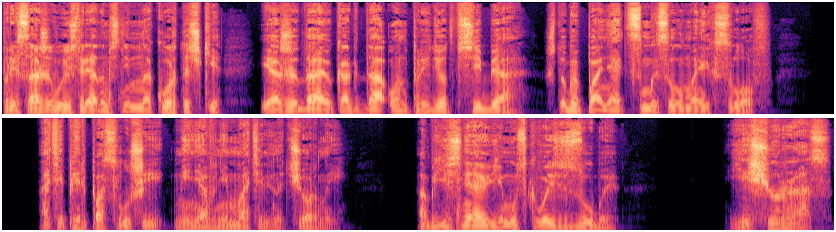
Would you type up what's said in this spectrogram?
Присаживаюсь рядом с ним на корточке и ожидаю, когда он придет в себя, чтобы понять смысл моих слов. А теперь послушай меня внимательно, черный. Объясняю ему сквозь зубы. Еще раз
